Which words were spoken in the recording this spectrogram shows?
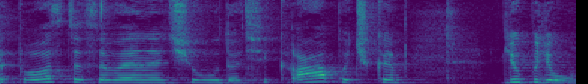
Це просто зелене чудо. Ці крапочки люблю.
